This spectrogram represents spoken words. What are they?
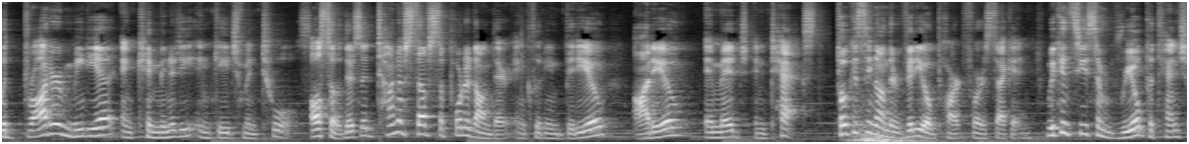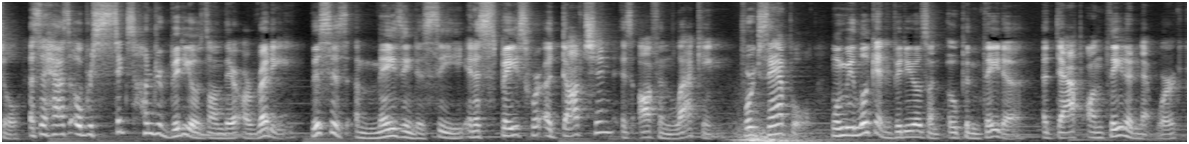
with broader media and community engagement tools. Also, there's a ton of stuff supported on there, including video, audio, image, and text. Focusing on their video part for a second, we can see some real potential as it has over 600 videos on there already. This is amazing to see in a space where adoption is often lacking. For example, when we look at videos on Open Theta, a on Theta Network,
